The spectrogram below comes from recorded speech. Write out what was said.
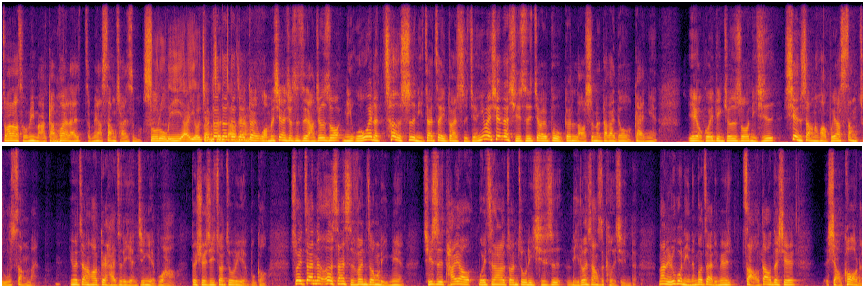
抓到什么密码，赶快来怎么样上传什么。输入一啊，有奖征答。对对对对对，我们现在就是这样，就是说你我为了测试你在这一段时间，因为现在其实教育部跟老师们大概都有概念，也有规定，就是说你其实线上的话不要上足上满，因为这样的话对孩子的眼睛也不好。对学习专注力也不够，所以在那二三十分钟里面，其实他要维持他的专注力，其实理论上是可行的。那你如果你能够在里面找到那些小 code，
